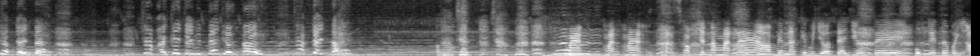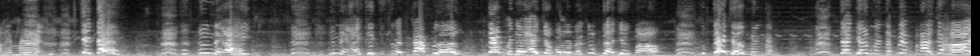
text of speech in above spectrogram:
ចាប់ចេញទៅចាប់ឲ្យគេចេញពីផ្ទះយើងទៅចាប់ចេញទៅចាប់ចាប់ម៉ាក់ម៉ាក់ម៉ាក់ម៉ាក់ស្ងប់ចិត្តណាស់ម៉ាក់ណាអត់មានណាគេមកយកតែយើងទេពួកគេទៅវិញអស់ហើយម៉ាក់ចេញទៅអ្នកឯង អ្នកឯងគឺជាស្រីផ្កាភ្លើងតែមិននឹងឯងចុះមករស់នៅក្នុងផ្ទះយើងមកផ្ទះយើងមានតែផ្ទះយើងមានតែពេលផ្ដៅក៏ហើយ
